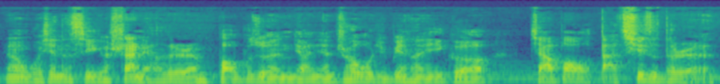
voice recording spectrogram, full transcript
那我现在是一个善良的人，保不准两年之后我就变成一个家暴打妻子的人，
